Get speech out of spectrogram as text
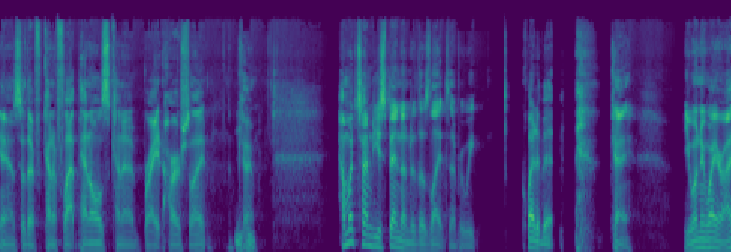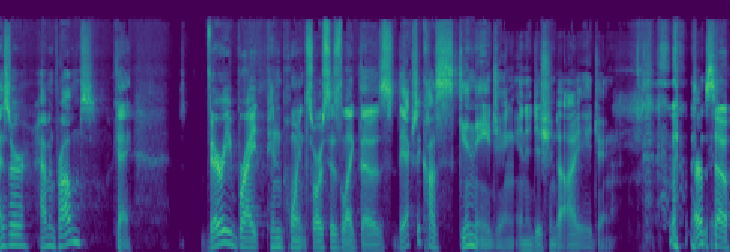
Yeah, so they're kind of flat panels, kind of bright, harsh light. Okay. Mhm. How much time do you spend under those lights every week? Quite a bit. Okay. You wondering why your eyes are having problems? Okay. Very bright pinpoint sources like those, they actually cause skin aging in addition to eye aging. So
